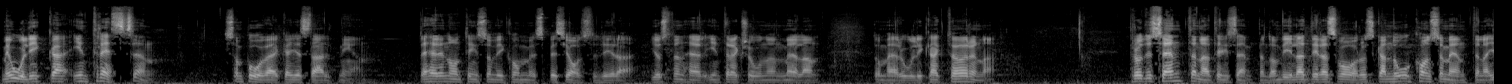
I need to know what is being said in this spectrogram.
med olika intressen som påverkar gestaltningen. Det här är någonting som vi kommer specialstudera, just den här interaktionen mellan de här olika aktörerna. Producenterna till exempel, de vill att deras varor ska nå konsumenterna i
